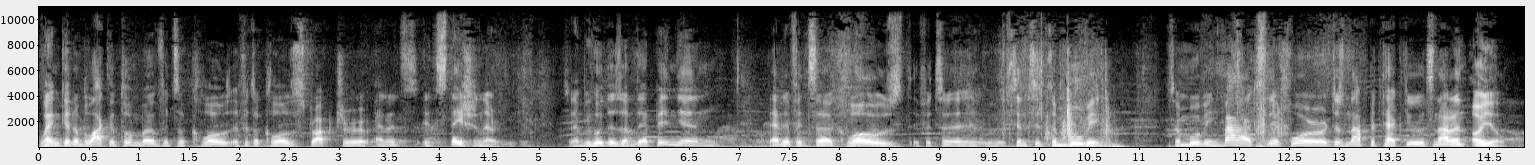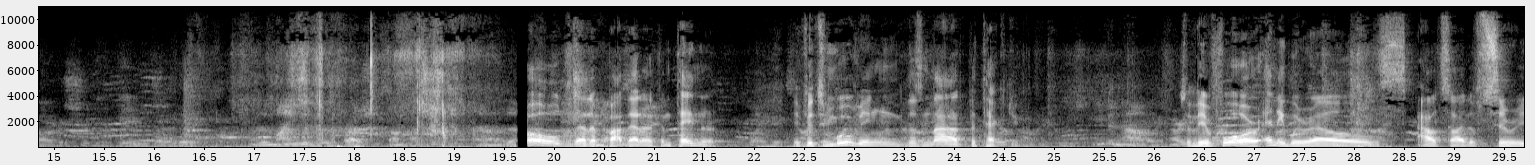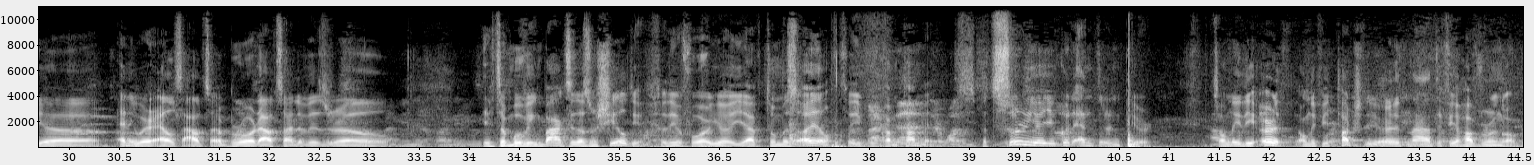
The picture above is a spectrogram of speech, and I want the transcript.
When can it block the tumah if it's a closed if it's a closed structure and it's it's stationary? So Rabbi Yehuda is of the opinion that if it's a closed, if it's a since it's a moving A moving box, therefore does not protect you. It's not an ohel. The mind is refreshed somehow. And Hold that a that a container, if it's moving, does not protect you. even now, like, So therefore, anywhere else outside of Syria, anywhere else outside abroad, outside of Israel, if it's a moving box, it doesn't shield you. So therefore, you, you have tumas ohel, so you become tamei. But Syria, you could enter in pure. It's only the earth, only if you touch the earth, not if you're hovering over.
